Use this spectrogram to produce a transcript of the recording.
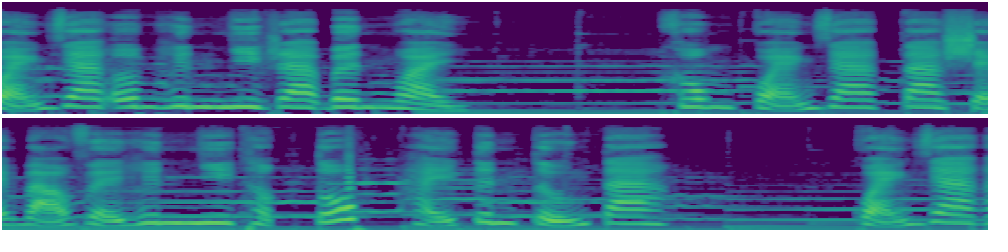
Quản gia ôm Hinh Nhi ra bên ngoài. Không, quản gia, ta sẽ bảo vệ Hinh Nhi thật tốt, Hãy tin tưởng ta. Quản gia,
